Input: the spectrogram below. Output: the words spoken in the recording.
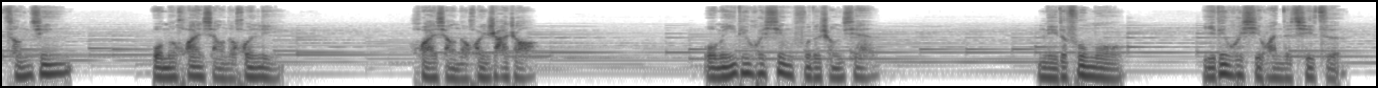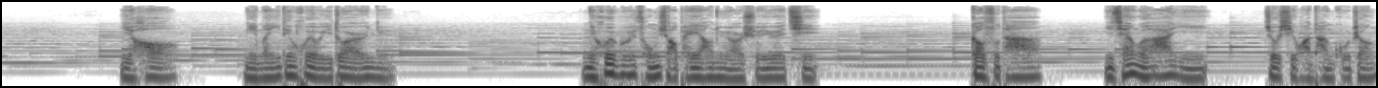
曾经，我们幻想的婚礼，幻想的婚纱照，我们一定会幸福的呈现。你的父母一定会喜欢你的妻子，以后你们一定会有一对儿女。你会不会从小培养女儿学乐器？告诉她，以前有个阿姨就喜欢弹古筝。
